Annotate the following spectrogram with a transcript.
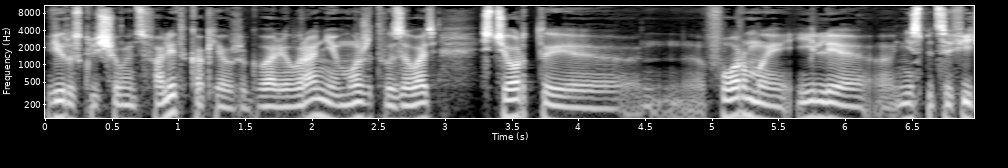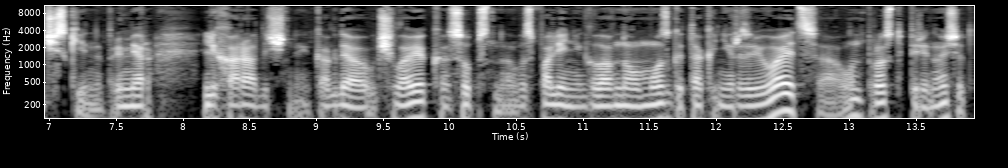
вирус клещевого энцефалита, как я уже говорил ранее, может вызывать стертые формы или э, неспецифические, например, лихорадочные, когда у человека, собственно, воспаление головного мозга так и не развивается, а он просто переносит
